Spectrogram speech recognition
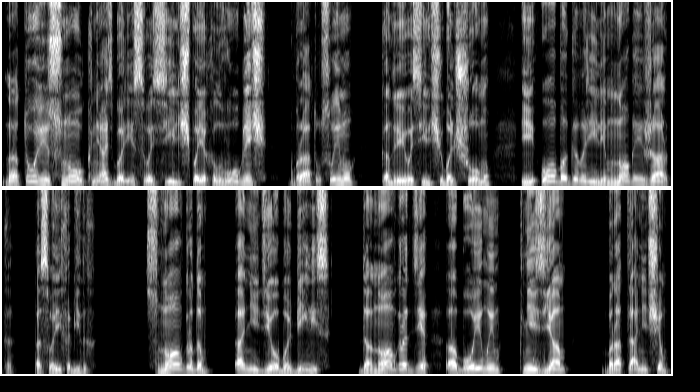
На ту весну князь Борис Васильевич поехал в Углич к брату своему, к Андрею Васильевичу Большому, и оба говорили много и жарко о своих обидах. С Новгородом они де оба бились, да Новгороде обоим им, князьям, братаничем,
